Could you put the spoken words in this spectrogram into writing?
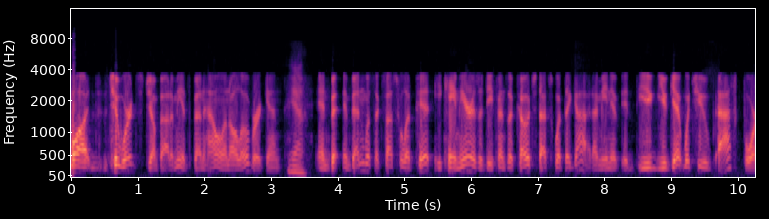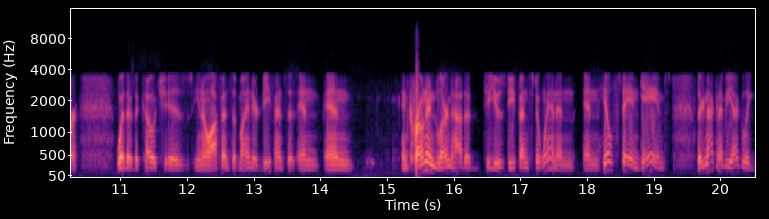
Well, two words jump out at me. It's Ben Howland all over again. Yeah. And Ben- and Ben was successful at Pitt. He came here as a defensive coach. That's what they got. I mean, it, it, you you get what you ask for, whether the coach is you know offensive minded or defensive. And and and Cronin learned how to to use defense to win. And and he'll stay in games. They're not going to be ugly.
